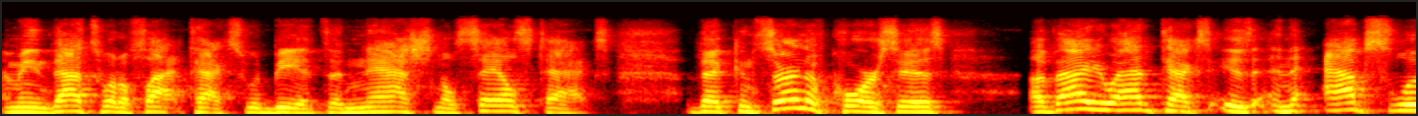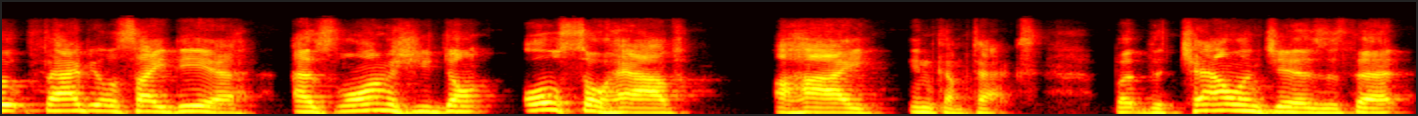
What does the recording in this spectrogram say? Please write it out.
I mean, that's what a flat tax would be. It's a national sales tax. The concern, of course, is a value added tax is an absolute fabulous idea as long as you don't also have a high income tax. But the challenge is, is that,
